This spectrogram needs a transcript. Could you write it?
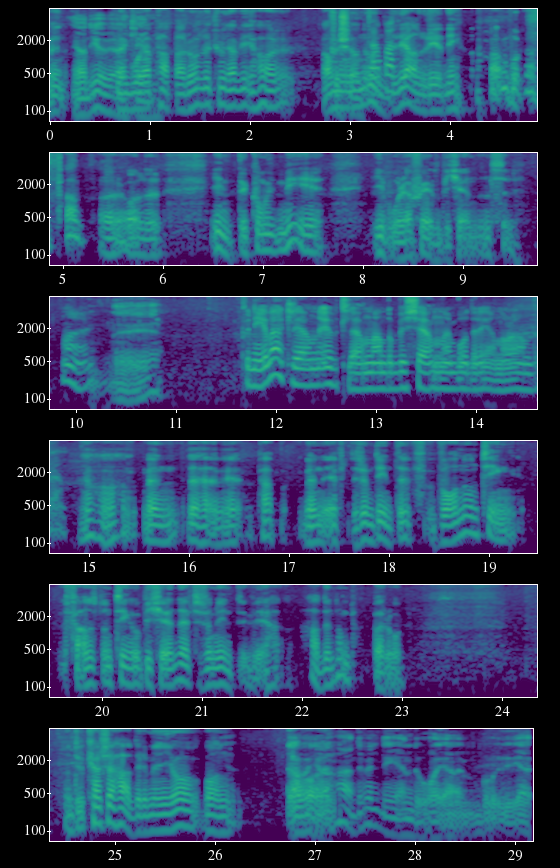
Men, ja det gör vi men våra papparoller tror jag vi har av någon Försummat. underlig anledning har våra papparoller inte kommit med i våra självbekännelser. Nej. Nej. För ni är verkligen utlämnande och bekänner både det ena och det andra. Jaha, men det här med pappa... Men eftersom det inte var någonting, fanns någonting att bekänna eftersom det inte vi ha- hade någon papparoll. Och du kanske hade det, men jag var en... Jag Ja, var jag en hade väl det ändå. Jag, jag,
